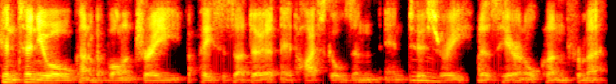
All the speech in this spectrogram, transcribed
continual kind of voluntary pieces I do at, at high schools and, and mm. tertiary mm. here in Auckland from a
